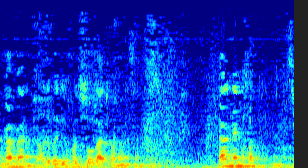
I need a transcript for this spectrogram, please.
نه من حالا باید خود صحبت کنم مثلا نه نمی‌خواد نمی‌خواد.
